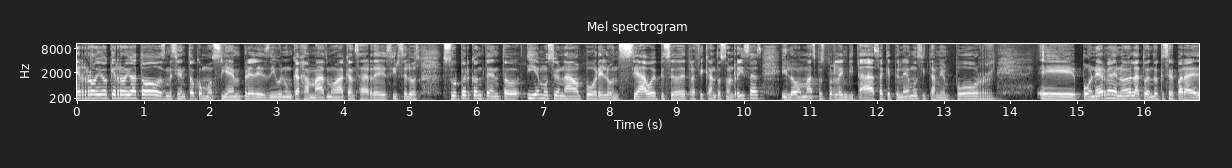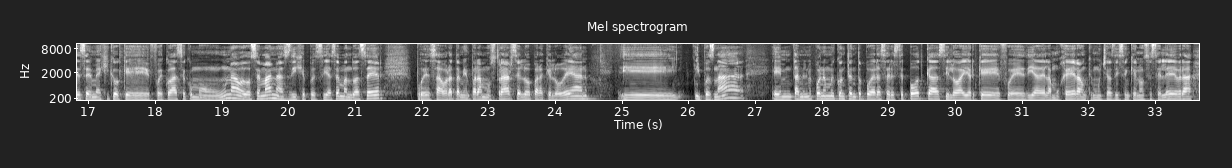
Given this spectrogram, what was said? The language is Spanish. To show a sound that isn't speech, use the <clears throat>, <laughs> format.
Qué rollo, qué rollo a todos. Me siento como siempre, les digo, nunca jamás me voy a cansar de decírselos. Súper contento y emocionado por el onceavo episodio de Traficando Sonrisas y luego más pues por la invitada que tenemos y también por eh, ponerme de nuevo el atuendo que sé para EDC México, que fue hace como una o dos semanas. Dije, pues si ya se mandó a hacer, pues ahora también para mostrárselo, para que lo vean. y pues nada. Em, también me pone muy contento poder hacer este podcast y luego ayer que fue Día de la Mujer, aunque muchas dicen que no se celebra.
